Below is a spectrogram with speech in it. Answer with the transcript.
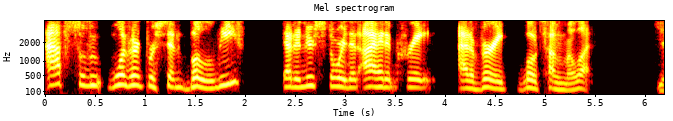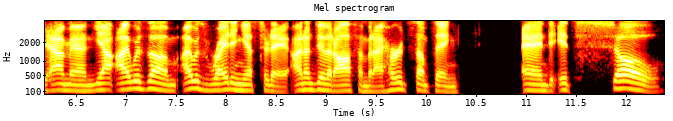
absolute 100% belief that a new story that I had to create at a very low time in my life. Yeah, man. Yeah, I was um I was writing yesterday. I don't do that often, but I heard something and it's so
